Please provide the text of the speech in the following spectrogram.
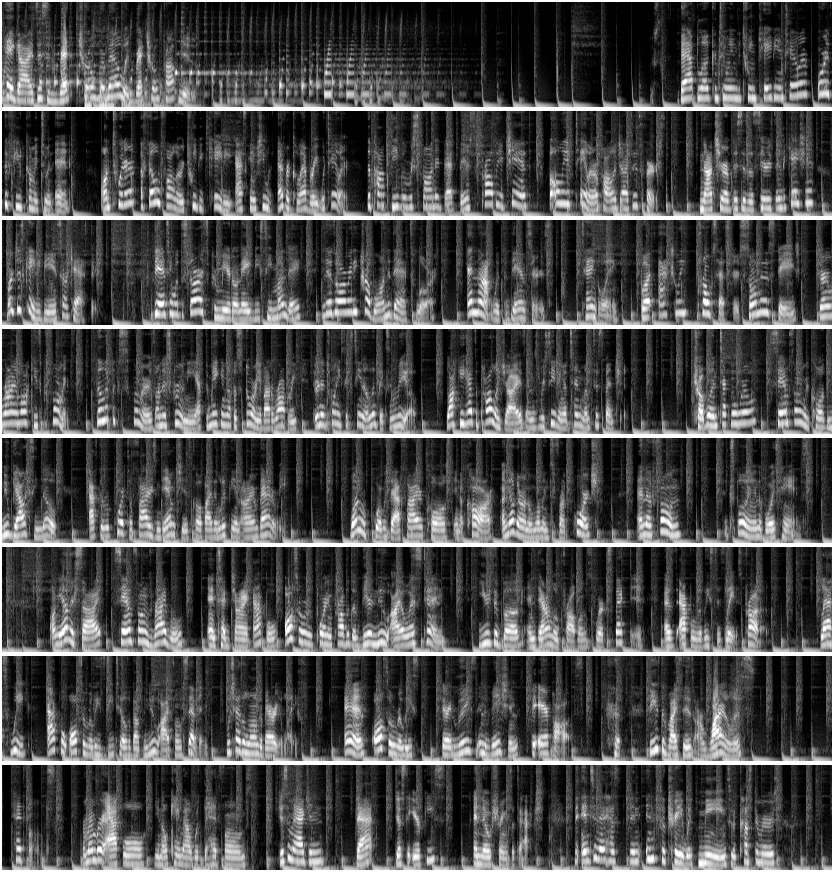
Hey guys, this is Retro Rebel with Retro Pop News. Bad blood continuing between Katy and Taylor, or is the feud coming to an end? On Twitter, a fellow follower tweeted Katy asking if she would ever collaborate with Taylor. The pop diva responded that there's probably a chance, but only if Taylor apologizes first. Not sure if this is a serious indication or just Katy being sarcastic. Dancing with the Stars premiered on ABC Monday, and there's already trouble on the dance floor. And not with the dancers tangling, but actually protesters storming the stage during Ryan Lochte's performance. The Olympic swimmers under scrutiny after making up a story about a robbery during the 2016 Olympics in Rio. Lochte has apologized and is receiving a 10 month suspension. Trouble in Techno World? Samsung recalled the new Galaxy Note after reports of fires and damages caused by the lithium ion battery. One report was that a fire caused in a car, another on a woman's front porch, and a phone exploding in the boy's hands. On the other side, Samsung's rival and tech giant Apple also are reporting problems of their new iOS 10. User bug and download problems were expected as Apple released its latest product. Last week, Apple also released details about the new iPhone 7, which has a longer battery life, and also released their latest innovation, the AirPods. These devices are wireless headphones. Remember Apple, you know, came out with the headphones. Just imagine that, just the earpiece, and no strings attached. The internet has been infiltrated with memes with customers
